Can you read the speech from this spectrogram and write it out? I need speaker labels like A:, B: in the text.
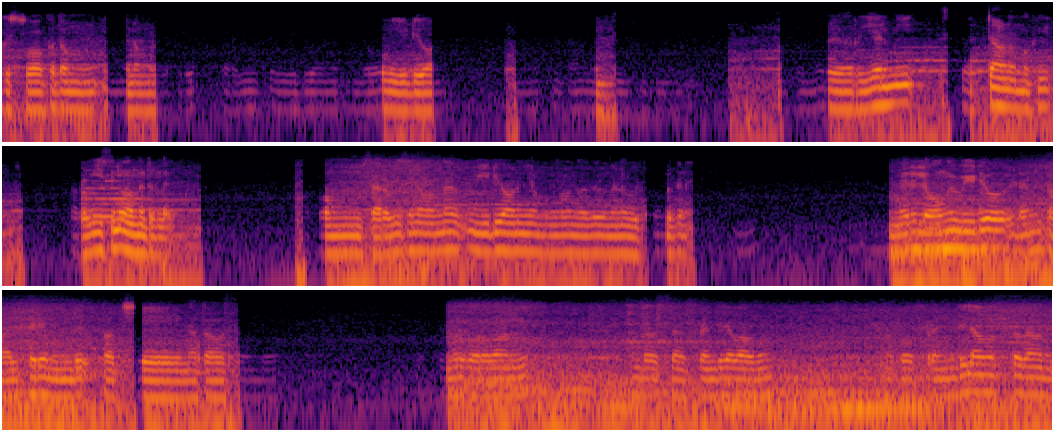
A: വീഡിയോയിലേക്ക് സ്വാഗതം നമ്മൾ വീഡിയോ റിയൽമി സെറ്റാണ് നമുക്ക് സർവീസിന് വന്നിട്ടുള്ളത്. അപ്പം സർവീസിന് വന്ന വീഡിയോ ആണ് ഞാൻ നിങ്ങളത് ഇങ്ങനെ വിട്ടുകൊടുക്കുന്നത് ഇന്നൊരു ലോങ് വീഡിയോ ഇടാൻ താല്പര്യമുണ്ട്. പക്ഷേ ഇന്നത്തെ അവസ്ഥ കസ്റ്റമർ കുറവാണ്. എന്താ അവസ്ഥ ഫ്രണ്ടിലെ ഭാഗം? അപ്പോൾ ഫ്രണ്ടിലെ അവസ്ഥ അതാണ്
